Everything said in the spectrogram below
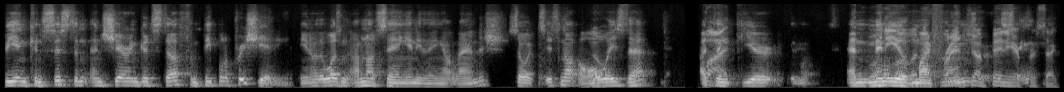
being consistent and sharing good stuff and people appreciating it. You know, there wasn't. I'm not saying anything outlandish. So it's it's not always no. that. I but, think you're. You know, and well, many of my friends. jump in here for a second.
